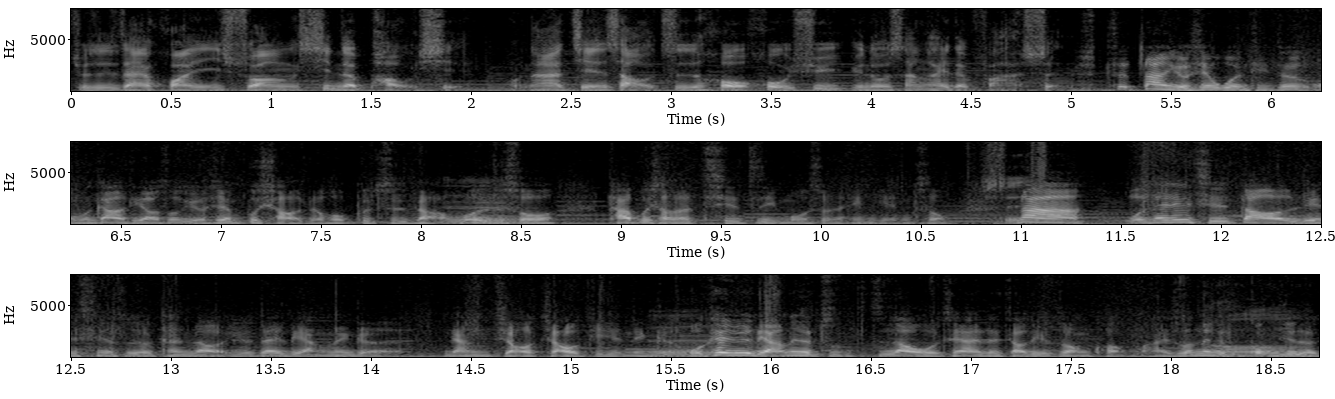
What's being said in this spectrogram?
就是再换一双新的跑鞋。那减少之后，后续运动伤害的发生，这当然有些问题，就是我们刚刚提到说，有些人不晓得或不知道，或者是说他不晓得其实自己磨损很严重。是。那我那天其实到连线的时候有看到有在量那个量脚脚底的那个，我可以去量那个知知道我现在的脚底状况吗？还是说那个工具的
